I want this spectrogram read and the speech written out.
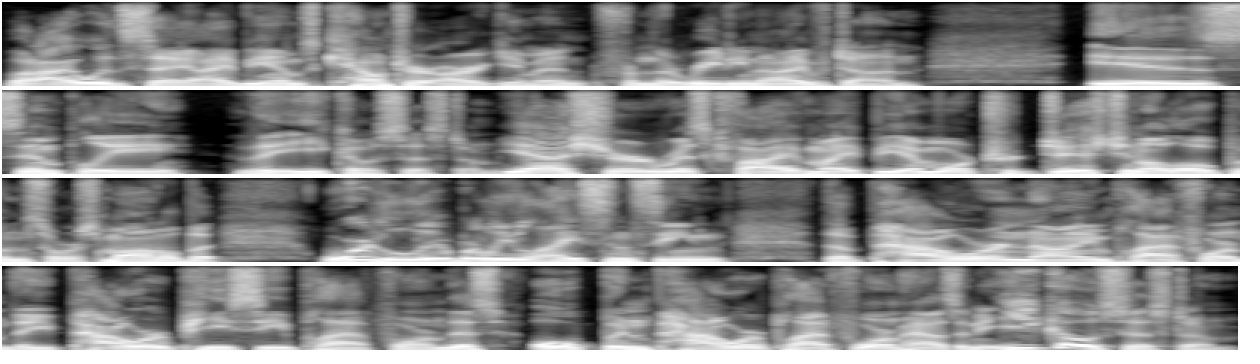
But I would say IBM's counter argument from the reading I've done is simply the ecosystem. Yeah, sure, RISC-V might be a more traditional open source model, but we're liberally licensing the Power 9 platform, the Power PC platform. This open power platform has an ecosystem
